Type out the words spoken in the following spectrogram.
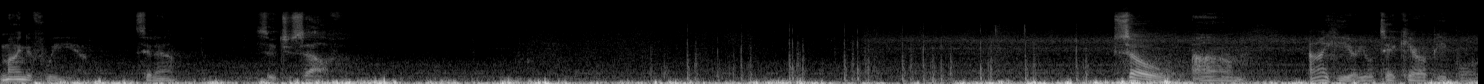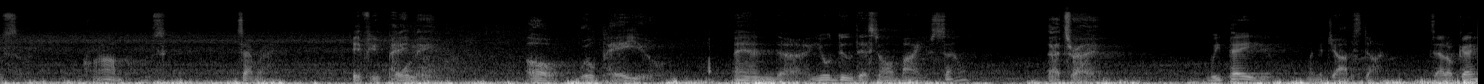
Mind if we uh, sit down? Suit yourself. So, um, Hear you'll take care of people's problems. Is that right? If you pay me. Oh, we'll pay you. And, uh, you'll do this all by yourself? That's right. We pay you when the job's done. Is that okay?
